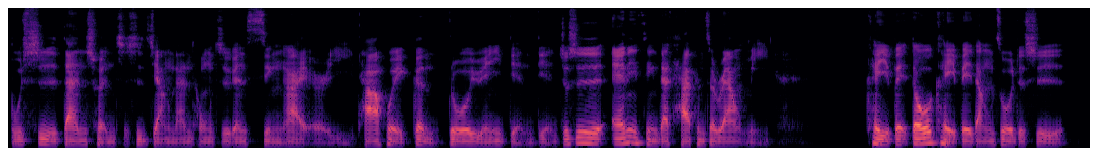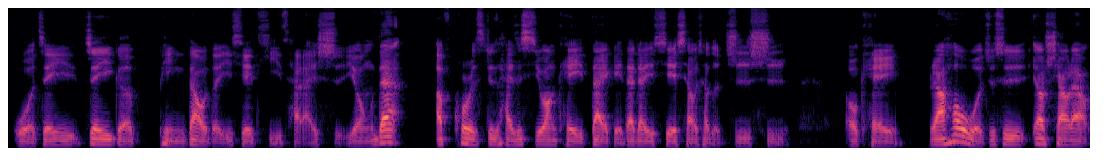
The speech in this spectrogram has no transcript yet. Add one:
不是单纯只是讲男同志跟性爱而已，它会更多元一点点。就是 anything that happens around me，可以被都可以被当做就是我这一这一个频道的一些题材来使用。但 of course，就是还是希望可以带给大家一些小小的知识。OK。然后我就是要 shout out，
